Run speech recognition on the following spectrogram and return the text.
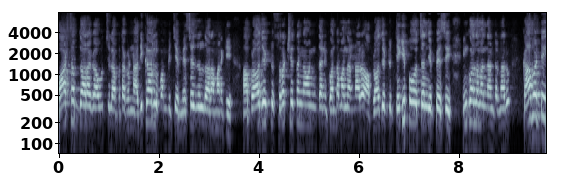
వాట్సాప్ ద్వారా కావచ్చు లేకపోతే అక్కడ ఉన్న అధికారులు పంపించే మెసేజ్ల ద్వారా మనకి ఆ ప్రాజెక్టు సురక్షితంగా ఉందని కొంతమంది అంటున్నారు. ఆ ప్రాజెక్టు తెగిపోవచ్చు అని చెప్పేసి ఇంకొంతమంది అంటున్నారు. కాబట్టి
